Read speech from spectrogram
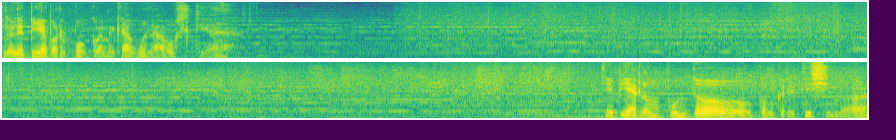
No le pilla por poco, me cago en la hostia, ¿eh? Que pillarle un punto concretísimo, ¿eh?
